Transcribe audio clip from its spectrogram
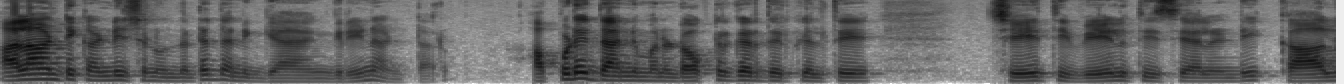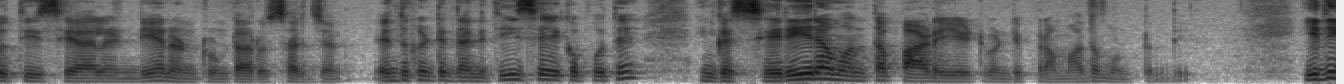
అలాంటి కండిషన్ ఉందంటే దాన్ని గ్యాంగ్రీన్ అంటారు. అప్పుడే దాన్ని మన డాక్టర్ గారి దగ్గరికి వెళ్తే చేతి వేలు తీసేయాలండి కాలు తీసేయాలండి అని అంటుంటారు సర్జన్. ఎందుకంటే దాన్ని తీసేయకపోతే ఇంకా శరీరం అంతా పాడయ్యేటువంటి ప్రమాదం ఉంటుంది. ఇది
